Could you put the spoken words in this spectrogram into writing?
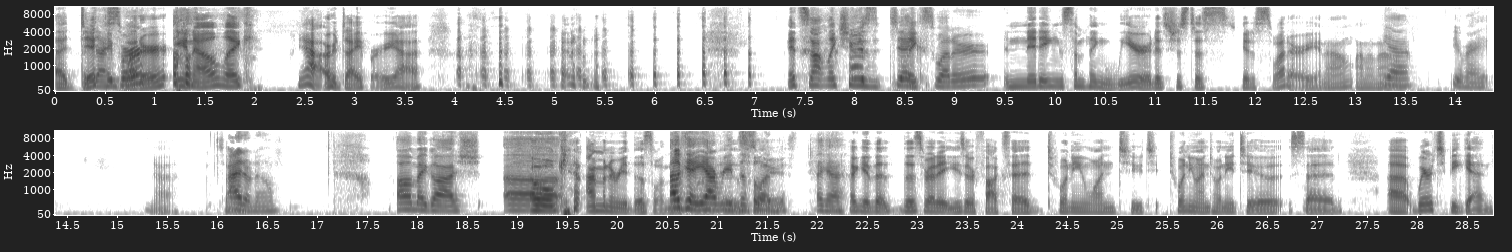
a dick diaper? sweater you know like yeah or diaper yeah I don't know. It's not like she was like sweater. knitting something weird. It's just a a sweater, you know. I don't know. Yeah, you're right. yeah. So, I don't know. Oh my gosh. Uh, oh, okay. I'm gonna read this one. This okay, yeah, read is this one. Okay. Okay, the, this Reddit user Foxhead 2122 said, uh, "Where to begin?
